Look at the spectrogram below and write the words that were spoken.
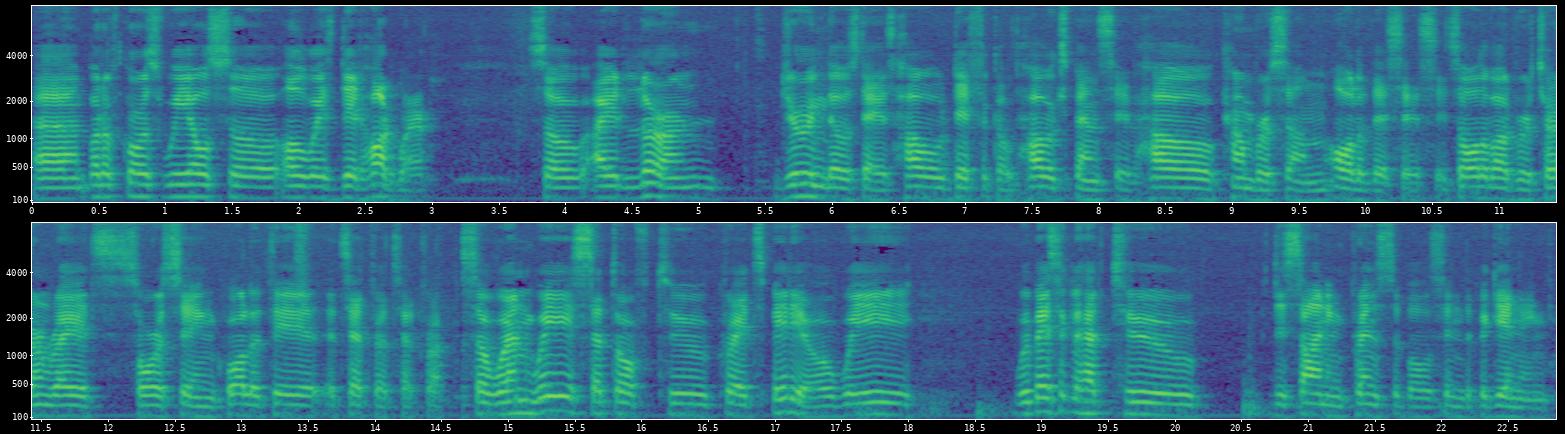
Uh, but of course, we also always did hardware. So I learned during those days how difficult, how expensive, how cumbersome all of this is. It's all about return rates, sourcing, quality, etc., etc. So when we set off to create Spiideo, we we basically had two designing principles in the beginning.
